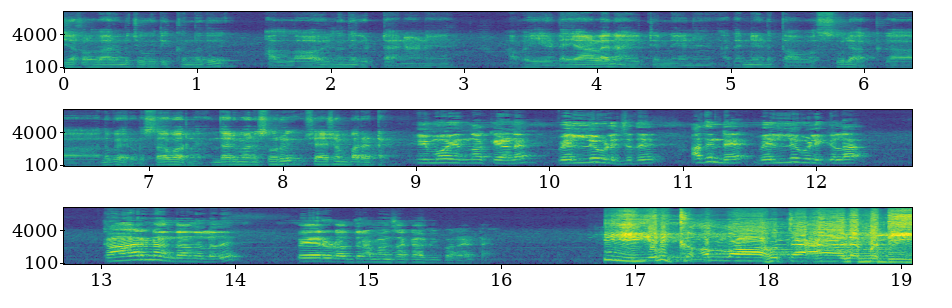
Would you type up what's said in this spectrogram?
ഷെഹ്റുല്ലാവിനോട് ചോദിക്കുന്നത് അള്ളാഹുവിൽ നിന്ന് കിട്ടാനാണ്. അപ്പോൾ ഇടയാളനായിട്ട് തന്നെയാണ്. അത് തന്നെയാണ് തവസൂലാക്കുക എന്ന് പേരോട് സാർ പറഞ്ഞത് എന്തായാലും മനസ്സൂർ ശേഷം പറയട്ടെ. ഇമോ എന്നൊക്കെയാണ് വെല്ലുവിളിച്ചത്. അതിന്റെ വെല്ലുവിളിക്കുള്ള കാരണം എന്താന്നുള്ളത് പേരോട് അബ്ദുറഹ്മാൻ സക്കാഫി പറയട്ടെ. എനിക്ക് അള്ളാഹു തആല മതി.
